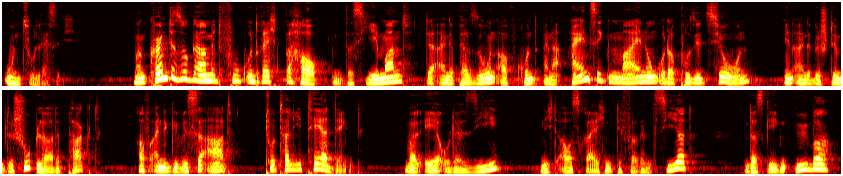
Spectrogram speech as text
unzulässig. Man könnte sogar mit Fug und Recht behaupten, dass jemand, der eine Person aufgrund einer einzigen Meinung oder Position in eine bestimmte Schublade packt, auf eine gewisse Art totalitär denkt, weil er oder sie nicht ausreichend differenziert und das Gegenüber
